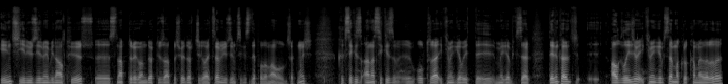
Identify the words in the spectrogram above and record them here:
inç 720-1600 e, Snapdragon 460 ve 4 GB RAM 128 depolama olacakmış. 48 ana 8 e, ultra 2 megabit de- e, megapiksel derin kalite e, algılayıcı ve 2 megapiksel makro kameraları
